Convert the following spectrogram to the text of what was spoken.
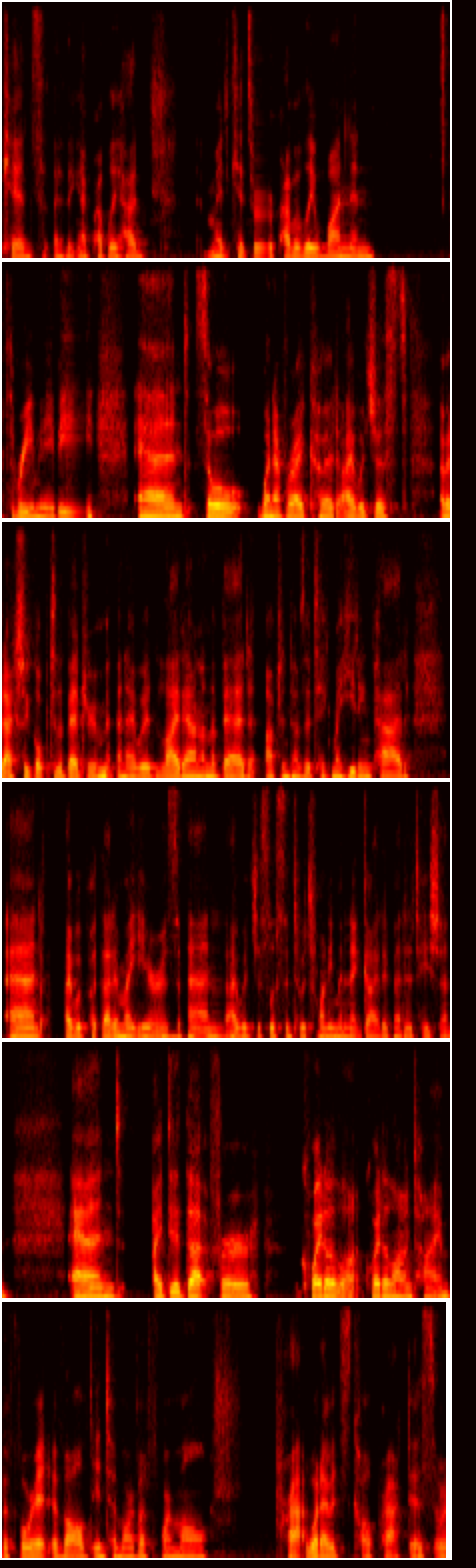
kids. I think I probably had, my kids were probably one and three maybe and so whenever i could i would just i would actually go up to the bedroom and i would lie down on the bed oftentimes i'd take my heating pad and i would put that in my ears and i would just listen to a 20 minute guided meditation and i did that for quite a long quite a long time before it evolved into more of a formal pra- what i would call practice or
